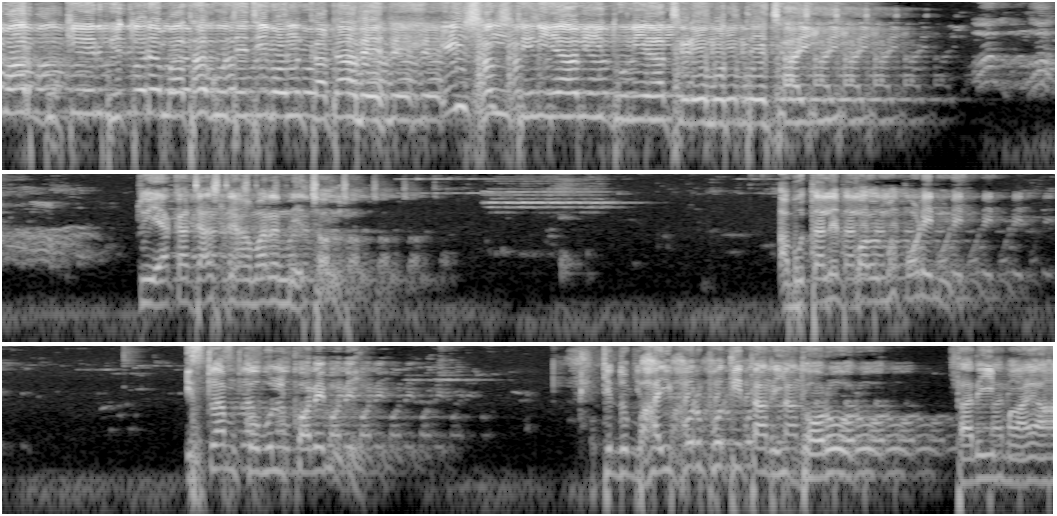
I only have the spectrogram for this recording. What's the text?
আমার বুকের ভিতরে মাথা গুজে জীবন কাটাবে। এই শান্তি নিয়ে আমি দুনিয়া ছেড়ে মরতে চাই। তুই একা যাস না, আমার নে, চল। আবু তালেব কলমা পড়েননি। ইসলাম কবুল করেননি। কিন্তু ভাইপোর প্রতি তার এই দরদ, তার এই মায়া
